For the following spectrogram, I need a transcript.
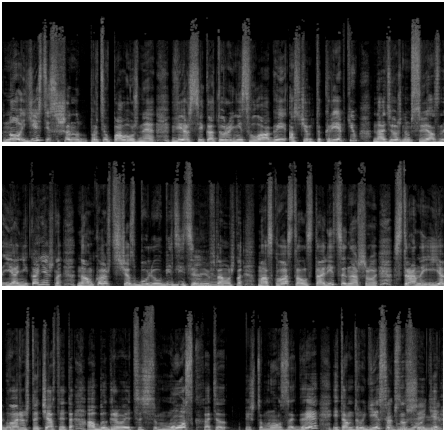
Но есть и совершенно противоположные версии, которые не с влагой, а с чем-то крепким, надежным связаны. И они, конечно, нам кажутся сейчас более убедительными, mm-hmm. потому что Москва стала столицей нашего страны. И я говорю, что часто это обыгрывается мозг, хотя пишется МОЗГ, и там другие, собственно, звуки.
